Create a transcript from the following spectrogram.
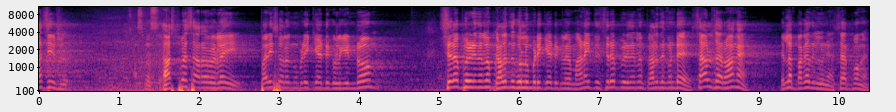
Asif Asmath sir. அவர்களை பரிசு வழங்கும்படி கேட்டுக்கொள்கின்றோம். சிறப்பு விருந்தினரும் கலந்து கொள்ளும்படி கேட்டுக்கொள்கிறோம். அனைத்து சிறப்பு விருந்தினரும் கலந்து கொண்டு சாவல் சார் வாங்க. எல்லாம் பக்கத்தில் இல்லைங்க சார் போங்க.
